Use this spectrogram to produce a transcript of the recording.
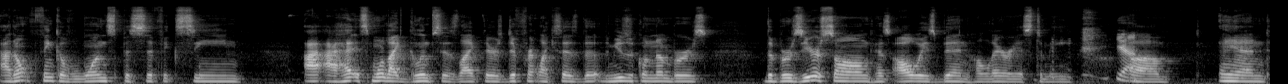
I don't think of one specific scene. I, I it's more like glimpses. Like there's different. Like it says the the musical numbers. The brassiere song has always been hilarious to me. Yeah. Um, and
